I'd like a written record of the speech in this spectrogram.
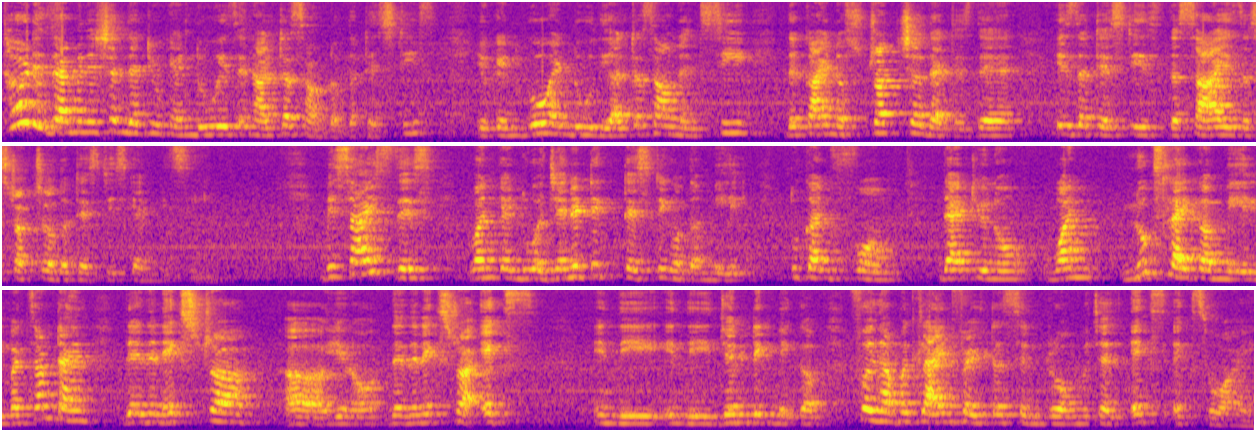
Third examination that you can do is an ultrasound of the testes. You can go and do the ultrasound and see the kind of structure that is there. Is the testes, the size, the structure of the testes can be seen. Besides this, one can do a genetic testing of the male to confirm that you know one looks like a male but sometimes there's an extra uh, you know there's an extra X in the in the genetic makeup. For example Klinefelter syndrome which has XXY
